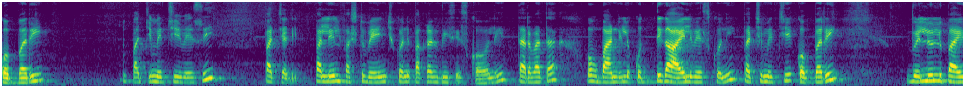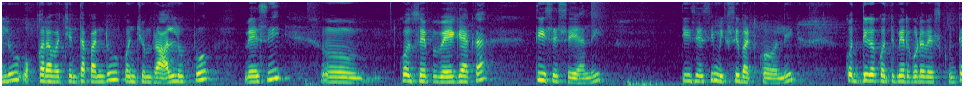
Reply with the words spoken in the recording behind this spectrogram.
కొబ్బరి పచ్చిమిర్చి వేసి పచ్చడి. పల్లీలు ఫస్ట్ వేయించుకొని పక్కకు తీసేసుకోవాలి. తర్వాత ఒక బాండీలో కొద్దిగా ఆయిల్ వేసుకొని పచ్చిమిర్చి కొబ్బరి వెల్లుల్లిపాయలు ఒక్క రవ్వ చింతపండు కొంచెం రాళ్ళు ఉప్పు వేసి కొద్దిసేపు వేగాక తీసేసేయాలి. తీసేసి మిక్సీ పట్టుకోవాలి. కొద్దిగా కొత్తిమీర కూడా వేసుకుంటే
